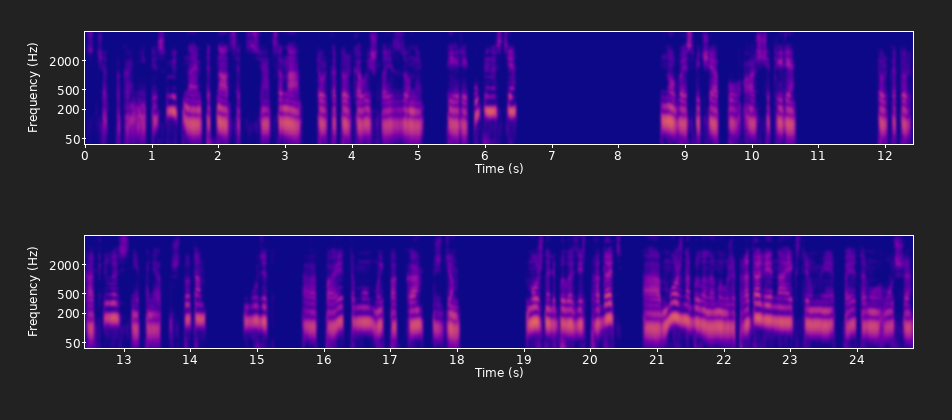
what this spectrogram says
сейчас пока не интересует. На М15 цена только-только вышла из зоны перекупленности. Новая свеча по H4 только-только открылась, непонятно, что там будет, а, поэтому мы пока ждем. Можно ли было здесь продать? А, можно было, но мы уже продали на экстремуме, поэтому лучше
